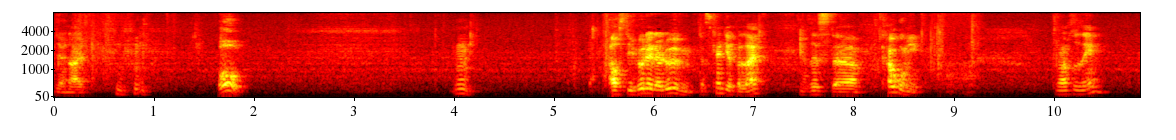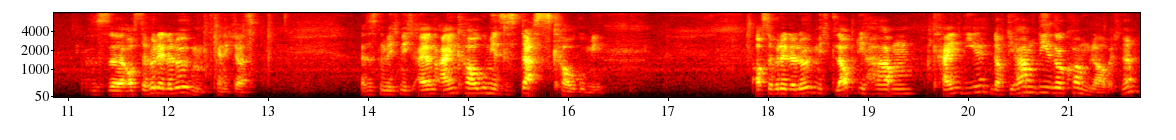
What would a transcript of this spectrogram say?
Sehr nice. oh! Hm aus Die Höhle der Löwen. Das kennt ihr vielleicht. Das ist äh, Kaugummi. Mal zu sehen? Das ist äh, aus der Höhle der Löwen, kenne ich das. Es ist nämlich nicht ein Kaugummi, es ist das Kaugummi. Aus der Höhle der Löwen, ich glaube, die haben kein Deal. Doch, die haben einen Deal bekommen, glaube ich, ne?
